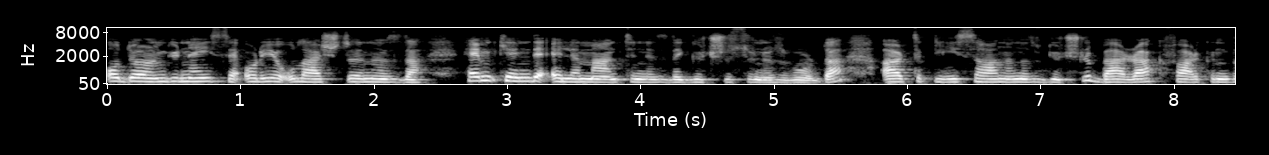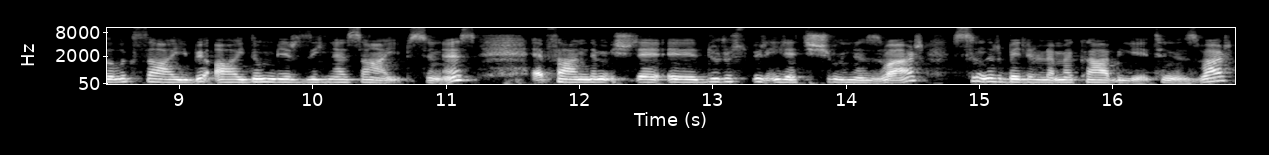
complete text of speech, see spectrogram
o döngü neyse oraya ulaştığınızda hem kendi elementinizde güçlüsünüz burada. Artık lisanınız güçlü, berrak, farkındalık sahibi, aydın bir zihne sahipsiniz. Efendim işte e, dürüst bir iletişiminiz var. Sınır belirleme kabiliyetiniz var.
